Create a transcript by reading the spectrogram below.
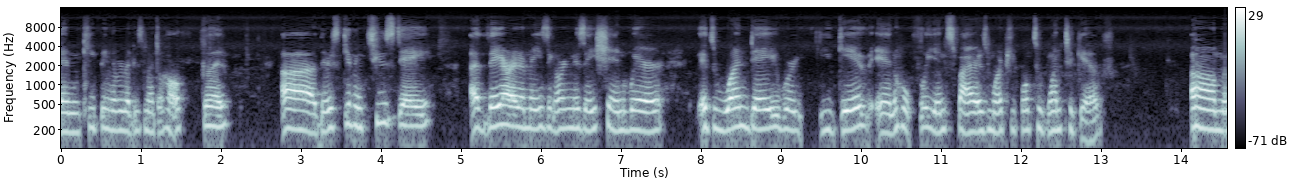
and keeping everybody's mental health good. Uh, there's Giving Tuesday. Uh, they are an amazing organization where it's one day where you give and hopefully inspires more people to want to give. Um,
